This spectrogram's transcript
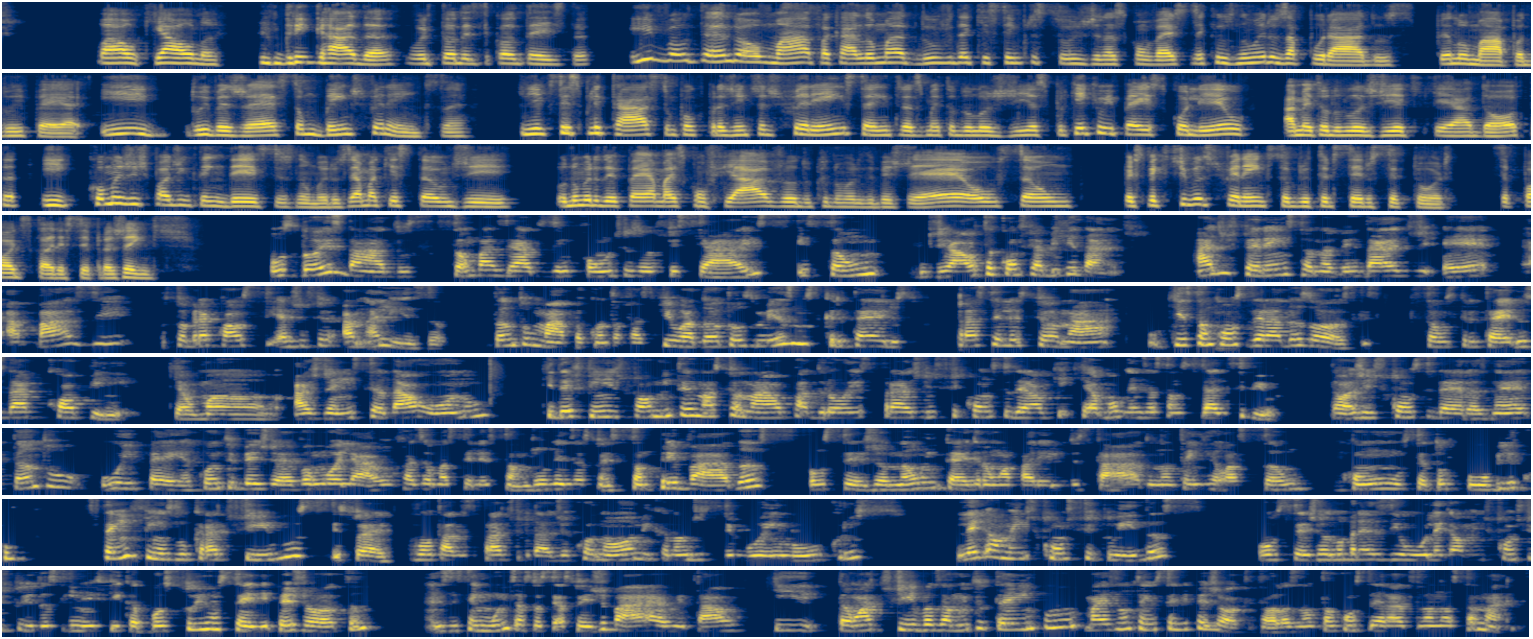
Uau, que aula! Obrigada por todo esse contexto. E voltando ao mapa, Carla, uma dúvida que sempre surge nas conversas é que os números apurados pelo mapa do IPEA e do IBGE são bem diferentes, né? Queria que você explicasse um pouco para a gente a diferença entre as metodologias, por que, que o IPEA escolheu a metodologia que adota e como a gente pode entender esses números. É uma questão de o número do IPEA é mais confiável do que o número do IBGE ou são perspectivas diferentes sobre o terceiro setor? Você pode esclarecer para a gente? Os dois dados são baseados em fontes oficiais e são de alta confiabilidade. A diferença, na verdade, é a base sobre a qual a gente analisa. Tanto o mapa quanto a FASFIO adotam os mesmos critérios para selecionar o que são consideradas OSCs, que são os critérios da COPINI, que é uma agência da ONU que define de forma internacional padrões para a gente considerar o que é uma organização de sociedade civil. Então a gente considera, né, tanto o IPEA quanto o IBGE vão olhar, vão fazer uma seleção de organizações que são privadas, ou seja, não integram um aparelho do Estado, não têm relação com o setor público, sem fins lucrativos, isso é, voltadas para atividade econômica, não distribuem lucros, legalmente constituídas, ou seja, no Brasil, legalmente constituída significa possui um CNPJ. Existem muitas associações de bairro e tal que estão ativas há muito tempo, mas não têm o CNPJ, então elas não estão consideradas na nossa análise.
